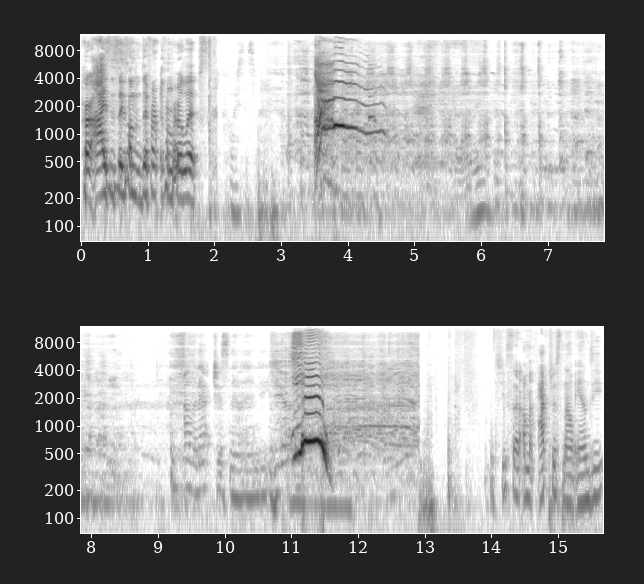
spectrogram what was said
her eyes is saying something different from her lips. Of course it's fine. Ah! I'm an actress now, Andy. Ooh! She said, "I'm an actress now, Andy."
